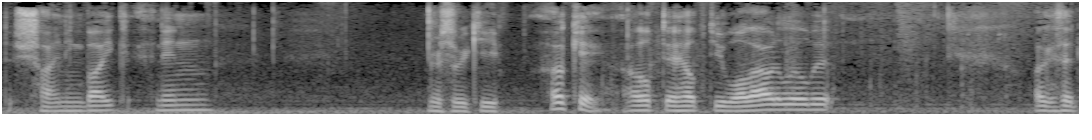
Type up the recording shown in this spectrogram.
The shining bike, and then nursery key. Okay, I hope they helped you all out a little bit. Like I said,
